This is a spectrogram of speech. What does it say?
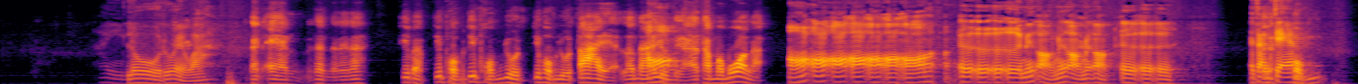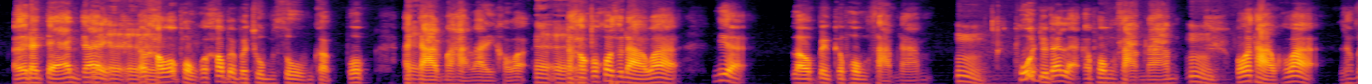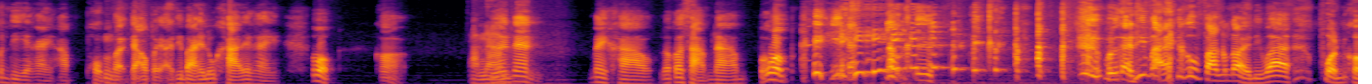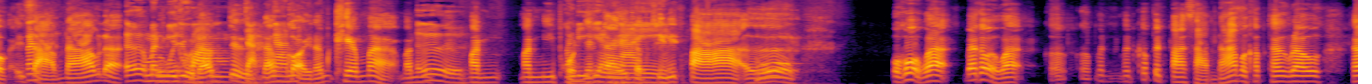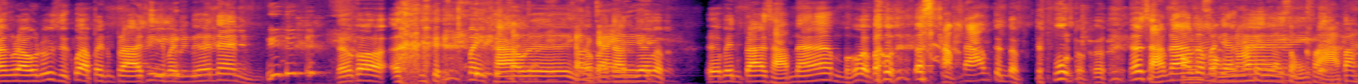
ให้โล่ด้วยวะนันแอนนั่นอะไรนะที่แบบที่ผมที่ผมอยู่ที่ผมอยู่ใต้อะแล้วน้าอ๋อออยู่เหนือทำมะม่วงอะอ๋ออ๋ออ๋ออ๋ออ๋ออ๋ออ๋อเออเออเออเออนึกออกนึกออกนึกออกเออเออเอออาจารย์แจนผมเออดันแจนใช่เออเออเออแล้วเขาก็ผมก็เข้าไปประชุมซูมกับพวก อาจารย์มหาลัยเขาอะเออเออแล้วเขาก็โฆษณาว่า เนี่ยเราเป็นกระพงสามน้ำอืมพูดอยู่นั่นแหละกระพงสามน้ำอืมเพราะว่าถามเขาว่าแล้วมันดียังไงครับ ผมอะจะเอาไปอธิบายให้ลูกค้ายังไงเขาบอกก็ตามเนื้อน้ำแน่น ไม่คาวแล้วก็สามน้ำผมก็แบบเหี้ยเราคือมึงอธิบายให้กูฟังหน่อยดิว่า ผลของไอ้สามน้ำน่ะ เออ มันงมีอยู่ความน้ำจืดจากงานน้ำก่อยน้ำเค็มอะ มันเออมัน มันมีผลมันดียังไงยังไงกับชีวิตปลาเอถูอกผมก็บอกว่า แม่ก็แบบว่าก็ก็มันมันก็เป็นปลาสามน้ำอะครับ ทางเราทางเรารู้สึกว่าเป็นปลาที่มันเนื้อแน่น แล้วก็เออไม่คาวเลยเข้าเอาใจมาทำเนี่ยแบบเออเป็นปลาสามน้ำผมก็แบบเอ้าแล้วสามน้ำจนแบบจะพูดแบบเออแล้วสามของน้ำแล้วขมันองยังไงน้ำเป็นอะไรสงขลาป่ะ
